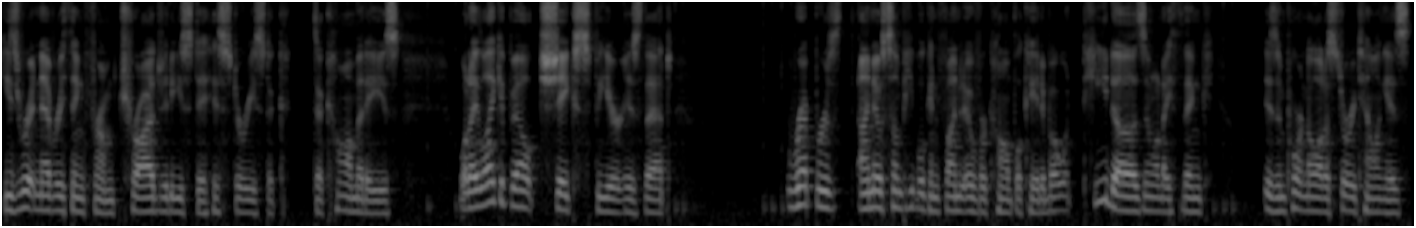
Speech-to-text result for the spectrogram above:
He's written everything from tragedies to histories to to comedies. What I like about Shakespeare is that repres I know some people can find it overcomplicated, but what he does and what I think is important in a lot of storytelling is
